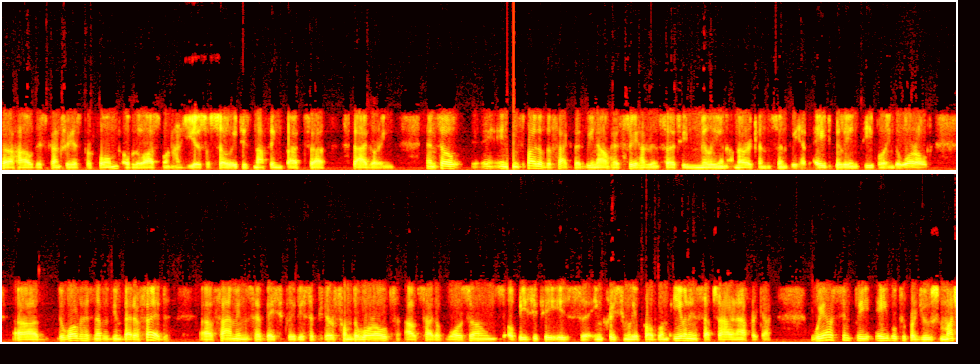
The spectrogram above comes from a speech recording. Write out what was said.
uh, how this country has performed over the last 100 years or so, it is nothing but uh, staggering. And so, in, spite of the fact that we now have 330 million Americans and we have 8 billion people in the world, uh, the world has never been better fed. Uh, famines have basically disappeared from the world outside of war zones. Obesity is uh, increasingly a problem, even in sub Saharan Africa we are simply able to produce much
